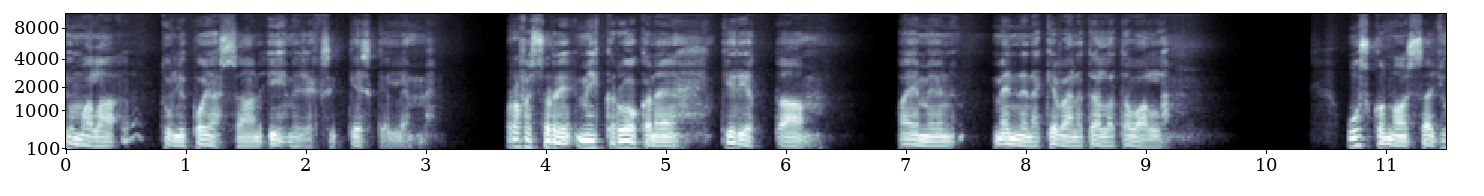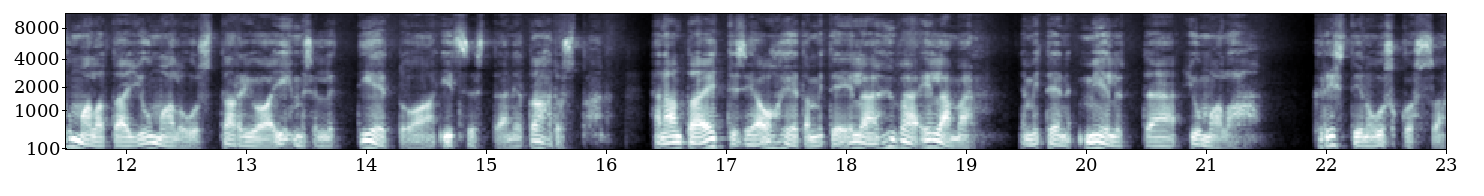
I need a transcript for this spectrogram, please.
Jumala tuli pojassaan ihmiseksi keskellemme. Professori Mikka Ruokanen kirjoittaa aiemmin menneenä keväänä tällä tavalla. Uskonnoissa Jumala tai jumaluus tarjoaa ihmiselle tietoa itsestään ja tahdostaan. Hän antaa eettisiä ohjeita, miten elää hyvä elämä ja miten miellyttää Jumalaa. Kristinuskossa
